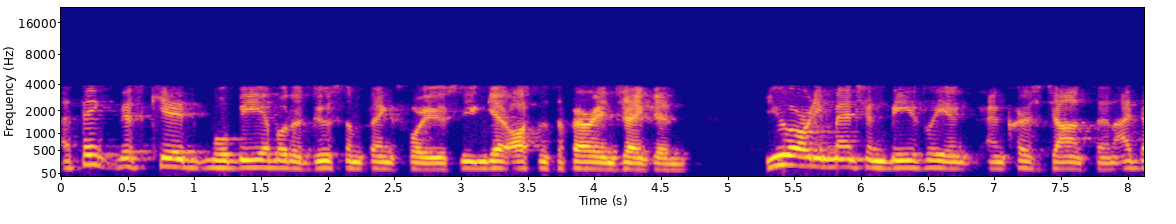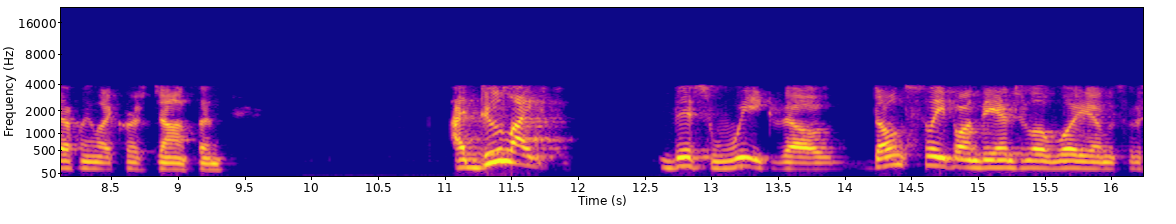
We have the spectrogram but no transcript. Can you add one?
I think this kid will be able to do some things for you. So you can get Austin Seferian-Jenkins. you already mentioned Beasley and, and Chris Johnson. I definitely like Chris Johnson. I do like this week though. Don't sleep on DeAngelo Williams for the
